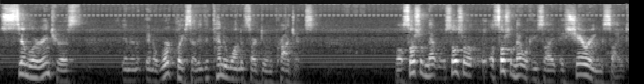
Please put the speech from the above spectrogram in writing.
similar interests in a, in a workplace setting, they tend to want to start doing projects. Well, social net, social a social networking site, a sharing site,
